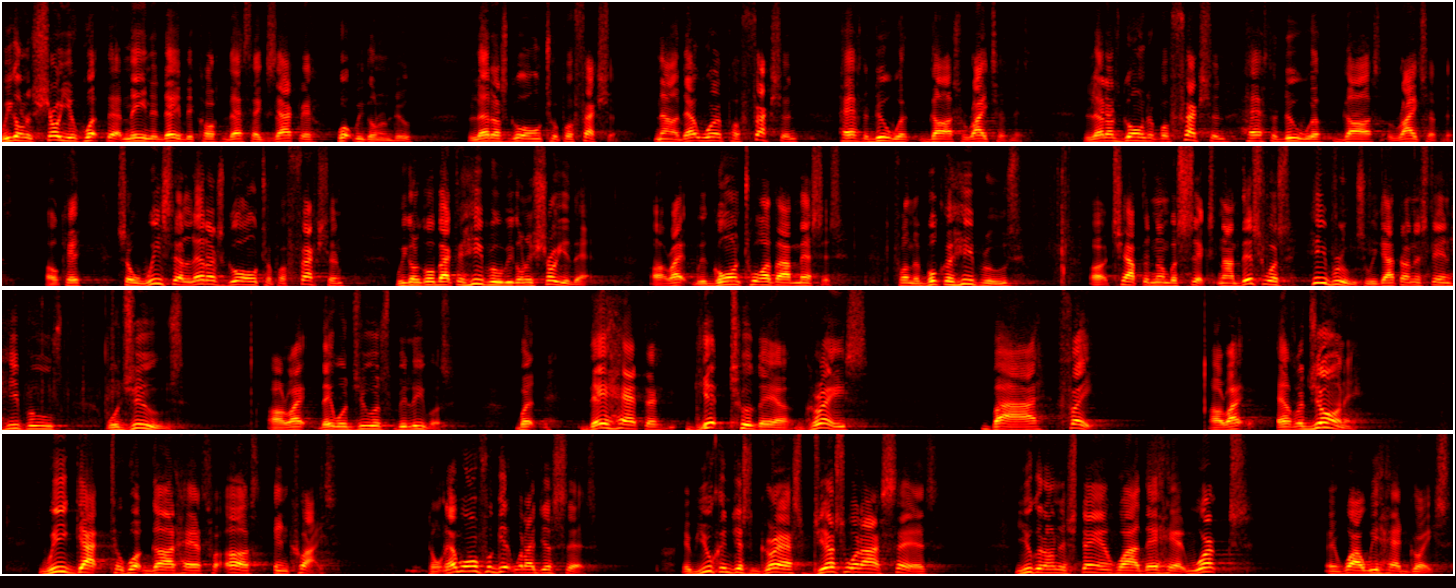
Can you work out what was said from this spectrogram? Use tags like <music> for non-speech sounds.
We're going to show you what that means today because that's exactly what we're going to do. Let us go on to perfection. Now, that word perfection has to do with God's righteousness. Let us go on to perfection has to do with God's righteousness. Okay? So we said, let us go on to perfection. We're going to go back to Hebrew. We're going to show you that. All right? We're going towards our message from the book of Hebrews, uh, chapter number six. Now, this was Hebrews. We got to understand Hebrews were Jews. All right? They were Jewish believers. But they had to get to their grace by faith. All right? As a journey. We got to what God has for us in Christ. Don't ever want forget what I just said. If you can just grasp just what I says, you can understand why they had works and why we had grace.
